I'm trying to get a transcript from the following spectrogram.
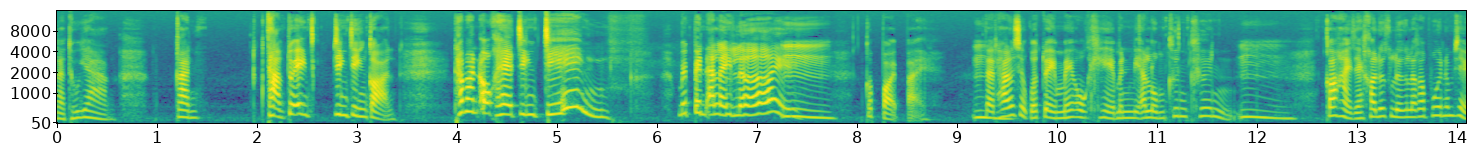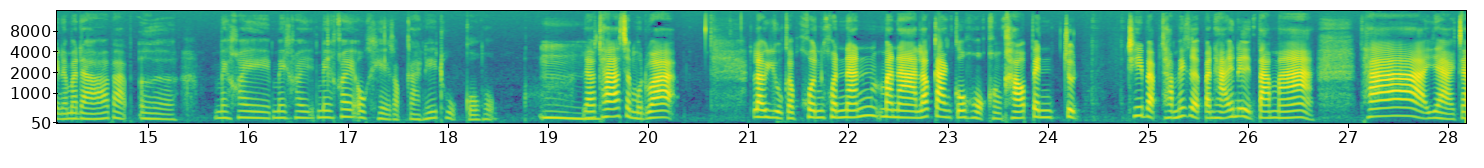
กับทุกอย่าง การถามตัวเองจริง ๆ ก่อน ถ้ามันโอเคจริง ๆ ไม่เป็นอะไรเลยอืมก็ปล่อยไป แต่ถ้ารู้สึกว่าตัวเองไม่โอเค มันมีอารมณ์ขึ้นขึ้นๆอืมก็หายใจเข้าลึกๆ แล้วก็พูดน้ำเสียงธรรมดาว่าแบบ เออ ไม่ค่อยไม่ค่อย ไม่ค่อยโอเคกับการที่ถูกโกหกอืมแล้วถ้าสมมติว่า เราอยู่กับคนคนนั้นมานานแล้วการโกหกของเขาเป็นจุดที่แบบทำให้เกิดปัญหาอื่นๆตามมา ถ้าอยากจะ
